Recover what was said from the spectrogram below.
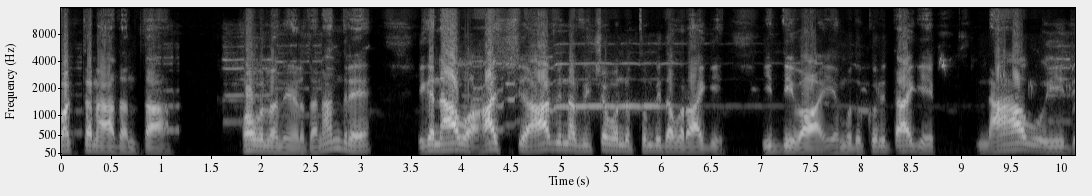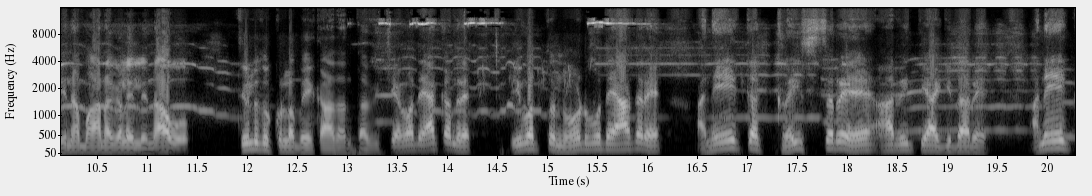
ಭಕ್ತನಾದಂಥ ಪೌಲನ್ ಹೇಳ್ತಾನೆ. ಅಂದ್ರೆ ಈಗ ನಾವು ಹಾಸ್ಯ ಹಾವಿನ ವಿಷವನ್ನು ತುಂಬಿದವರಾಗಿ ಇದ್ದೀವಾ ಎಂಬುದು ಕುರಿತಾಗಿ ನಾವು ಈ ದಿನಮಾನಗಳಲ್ಲಿ ನಾವು ತಿಳಿದುಕೊಳ್ಳಬೇಕಾದಂಥ ವಿಷಯವಾದ. ಯಾಕಂದರೆ ಇವತ್ತು ನೋಡುವುದೇ ಆದರೆ ಅನೇಕ ಕ್ರೈಸ್ತರೇ ಆ ರೀತಿಯಾಗಿದ್ದಾರೆ. ಅನೇಕ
